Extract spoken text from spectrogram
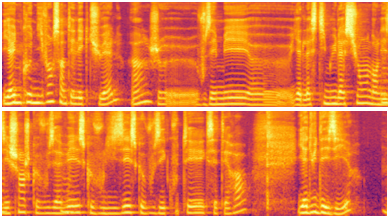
Il y a une connivence intellectuelle. hein, je, vous aimez, euh, il y a de la stimulation dans les Mm. échanges que vous avez, ce que vous lisez, ce que vous écoutez, etc. Il y a du désir. Mm.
